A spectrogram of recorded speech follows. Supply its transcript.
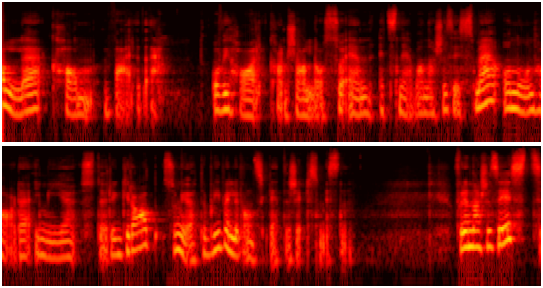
Alle kan være det. Og vi har kanskje alle også en, et snev av narsissisme, og noen har det i mye større grad, som gjør at det blir veldig vanskelig etter skilsmissen. For en narsissist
